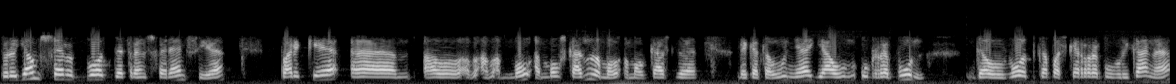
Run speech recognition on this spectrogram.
però hi ha un cert vot de transferència perquè eh, el, en, mol, en molts casos, en el, en el cas de, de Catalunya, hi ha un, un repunt del vot cap a Esquerra Republicana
